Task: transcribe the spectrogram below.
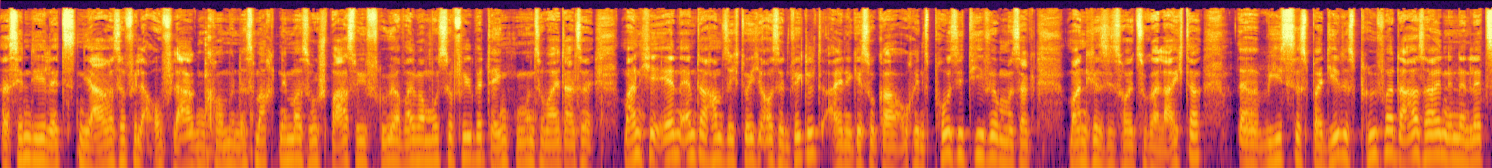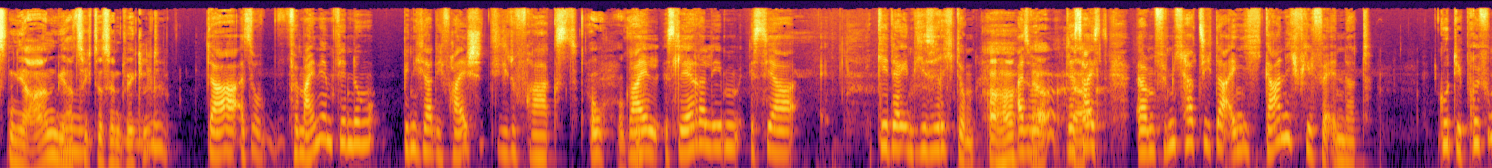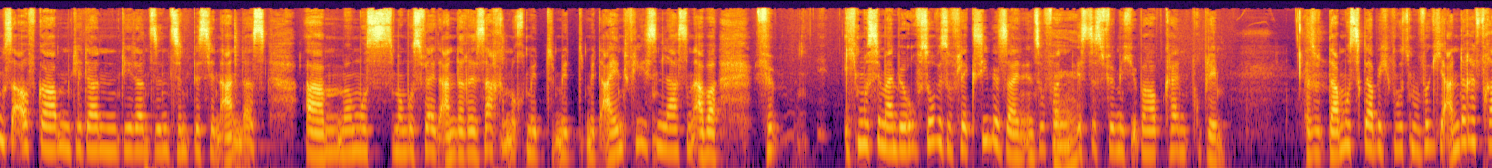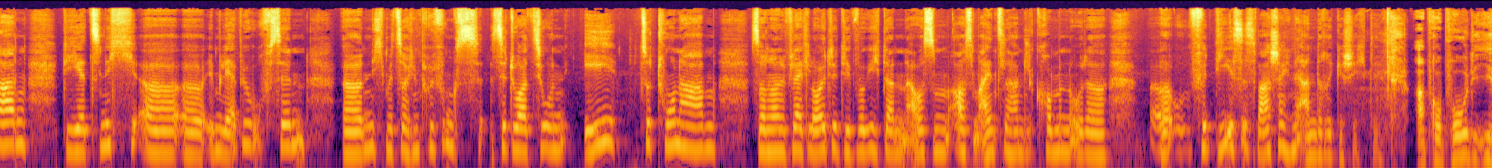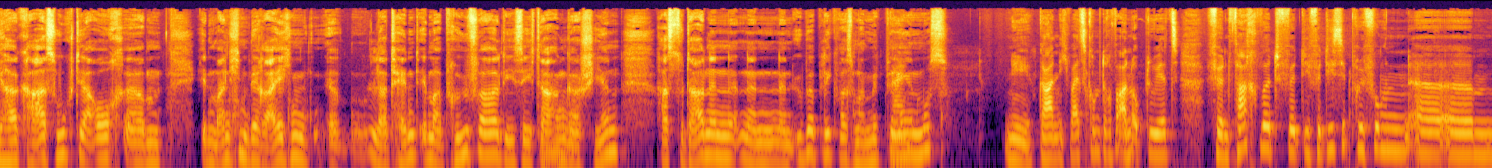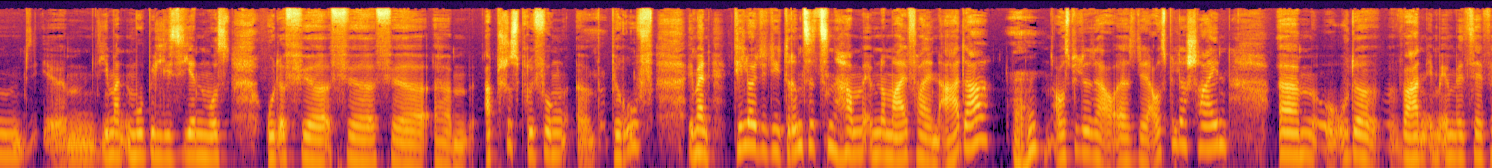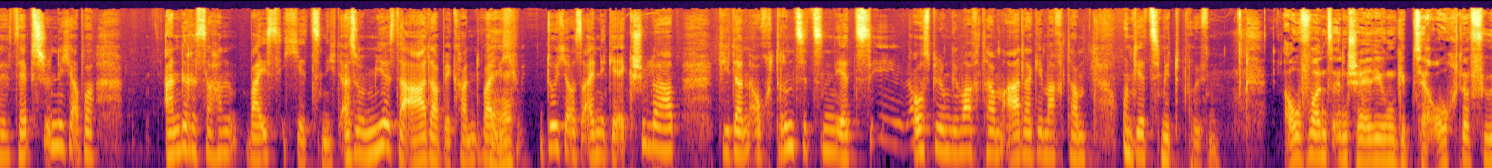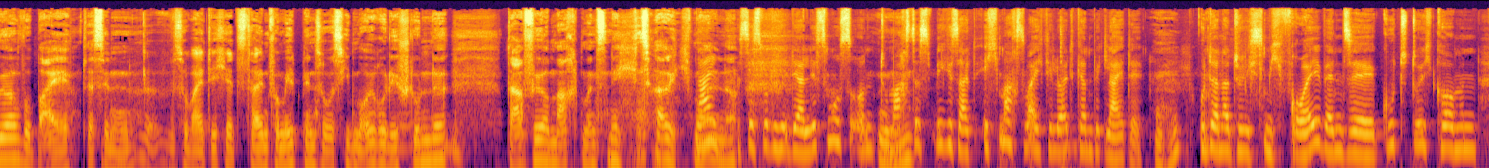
da sind die letzten Jahre so viele Auflagen kommen. Das macht nicht mehr so Spaß wie früher, weil man muss so viel bedenken und so weiter. Also manche Ehrenämter haben sich durchaus entwickelt, einige sogar auch ins Positive. Und man sagt, manches ist heute sogar leichter. Äh, wie ist das bei dir, das Prüferdasein in den letzten Jahren? Wie hat sich das entwickelt? Da, also für meine Empfindung bin ich da die falsche, die du fragst. Oh, okay. Weil das Lehrerleben ist ja geht ja in diese Richtung. Aha, also ja, das ja. heißt, ähm, für mich hat sich da eigentlich gar nicht viel verändert. Gut, die Prüfungsaufgaben, die dann, die dann sind, sind ein bisschen anders. Ähm, man, muss, man muss vielleicht andere Sachen noch mit, mit, mit einfließen lassen. Aber für, ich muss in meinem Beruf sowieso flexibel sein. Insofern mhm. ist es für mich überhaupt kein Problem. Also da muss, glaube ich, muss man wirklich andere fragen, die jetzt nicht äh, äh, im Lehrberuf sind, äh, nicht mit solchen Prüfungssituationen eh zu tun haben, sondern vielleicht Leute, die wirklich dann aus dem, aus dem Einzelhandel kommen oder äh, für die ist es wahrscheinlich eine andere Geschichte. Apropos, die IHK sucht ja auch ähm, in manchen Bereichen äh, latent immer Prüfer, die sich da mhm. engagieren. Hast du da einen, einen, einen Überblick, was man mitbringen Nein. muss? Nee, gar nicht, weil es kommt darauf an, ob du jetzt für ein Fachwirt, für, die, für diese Prüfungen äh, ähm, ähm, jemanden mobilisieren musst oder für, für, für ähm, Abschlussprüfung äh, Beruf. Ich meine, die Leute, die drin sitzen, haben im Normalfall ein ADA, Mhm. Ausbilder, also den Ausbilderschein ähm, oder waren im, im selbstständig, aber andere Sachen weiß ich jetzt nicht. Also mir ist der ADA bekannt, weil mhm. ich durchaus einige Eckschüler habe, die dann auch drin sitzen, jetzt Ausbildung gemacht haben, ADA gemacht haben und jetzt mitprüfen. Aufwandsentschädigung gibt's ja auch dafür, wobei das sind, äh, soweit ich jetzt da informiert bin, so sieben Euro die Stunde. Dafür macht man's nicht, sage ich mal. Nein, ne? ist das wirklich Idealismus und du mhm. machst es, wie gesagt, ich mache es, weil ich die Leute gern begleite. Mhm. Und dann natürlich mich freue, wenn sie gut durchkommen,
